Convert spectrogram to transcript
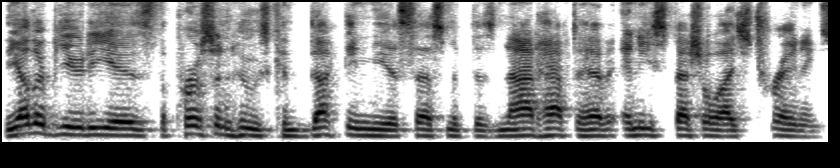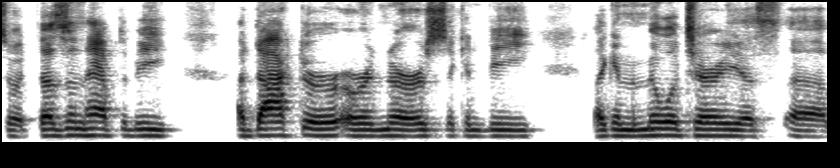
The other beauty is the person who's conducting the assessment does not have to have any specialized training. So it doesn't have to be a doctor or a nurse. It can be like in the military, a, uh,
